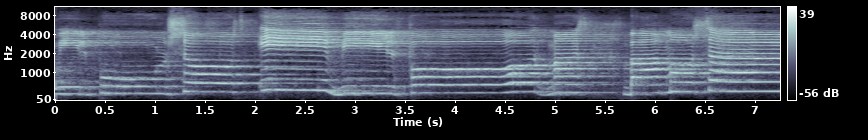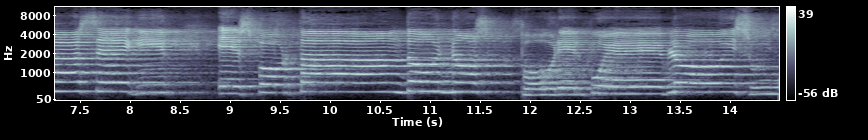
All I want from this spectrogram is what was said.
mil pulsos y mil formas, vamos a seguir esforzándonos por el pueblo y sus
